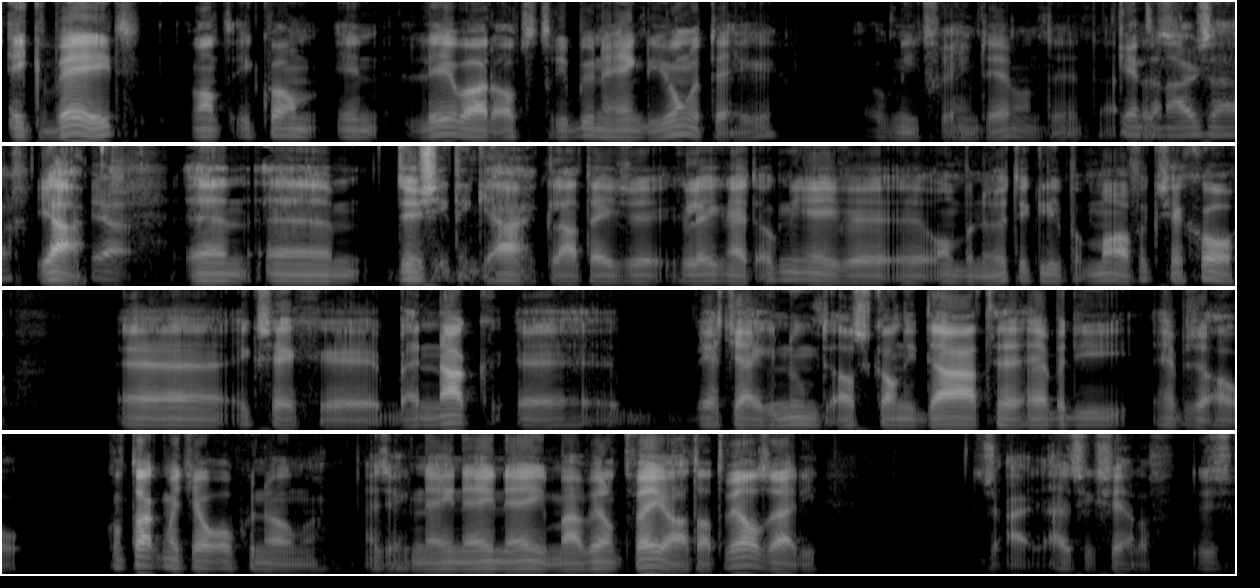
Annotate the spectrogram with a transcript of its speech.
ik weet, want ik kwam in Leeuwarden op de tribune Henk de Jonge tegen. Ook niet vreemd, hè? Want, dat- Kind aan is- huis daar. Ja, Ja. en ehm, dus ik denk, ja, ik laat deze gelegenheid ook niet even eh, onbenut. Ik liep op hem af. Ik zeg, goh, eh, ik zeg, bij NAC werd jij genoemd als kandidaat. hebben, die, hebben ze al contact met jou opgenomen? Hij zegt, nee, nee, nee. Maar Willem II had dat wel, zei hij. Dus uit, uit zichzelf. Dus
